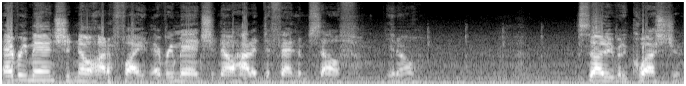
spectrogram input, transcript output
Every man should know how to fight. Every man should know how to defend himself. You know, it's not even a question.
